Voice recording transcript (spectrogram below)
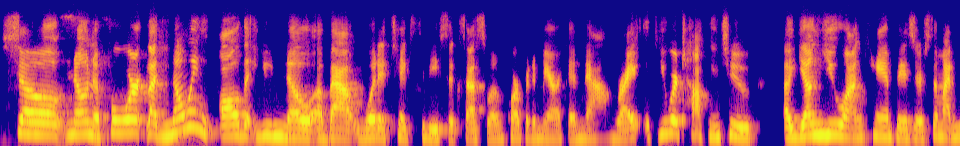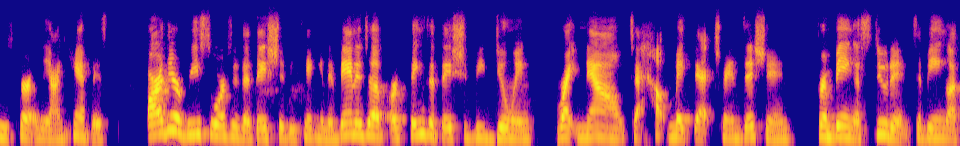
So, Nona, for like knowing all that you know about what it takes to be successful in corporate America now, right? If you were talking to a young you on campus or somebody who's currently on campus, are there resources that they should be taking advantage of or things that they should be doing right now to help make that transition from being a student to being like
